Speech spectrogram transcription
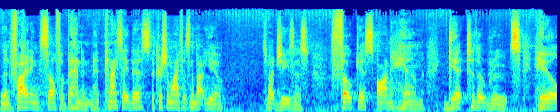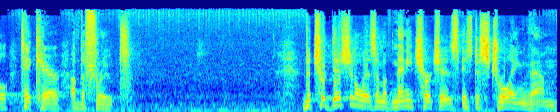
than fighting self abandonment. Can I say this? The Christian life isn't about you, it's about Jesus. Focus on Him, get to the roots. He'll take care of the fruit. The traditionalism of many churches is destroying them.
